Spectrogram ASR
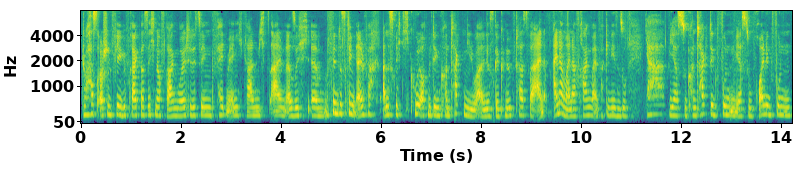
Du hast auch schon viel gefragt, was ich noch fragen wollte, deswegen fällt mir eigentlich gerade nichts ein. Also ich ähm, finde, es klingt einfach alles richtig cool, auch mit den Kontakten, die du alles geknüpft hast, weil ein, einer meiner Fragen war einfach gewesen so, ja, wie hast du Kontakte gefunden, wie hast du Freunde gefunden?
